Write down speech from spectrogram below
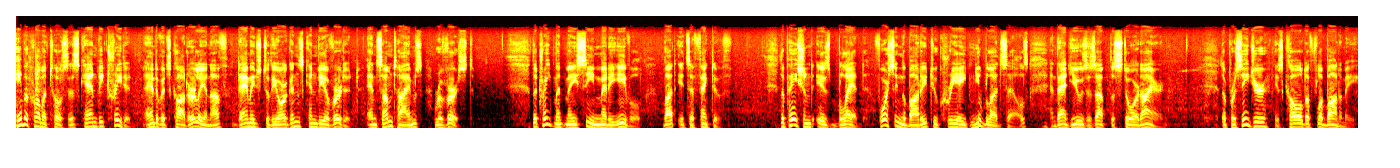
Hemochromatosis can be treated, and if it's caught early enough, damage to the organs can be averted and sometimes reversed. The treatment may seem medieval, but it's effective. The patient is bled, forcing the body to create new blood cells, and that uses up the stored iron. The procedure is called a phlebotomy.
